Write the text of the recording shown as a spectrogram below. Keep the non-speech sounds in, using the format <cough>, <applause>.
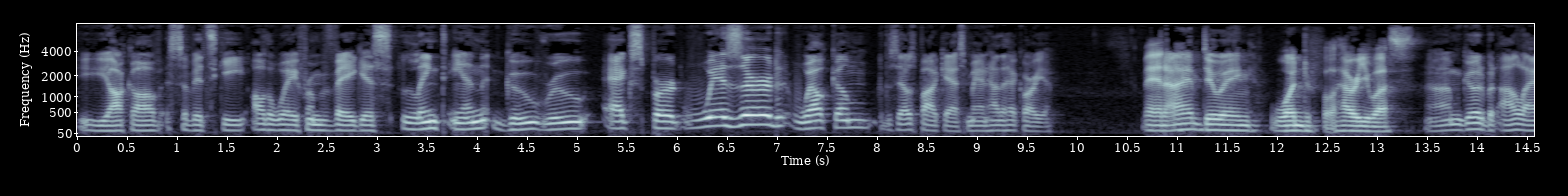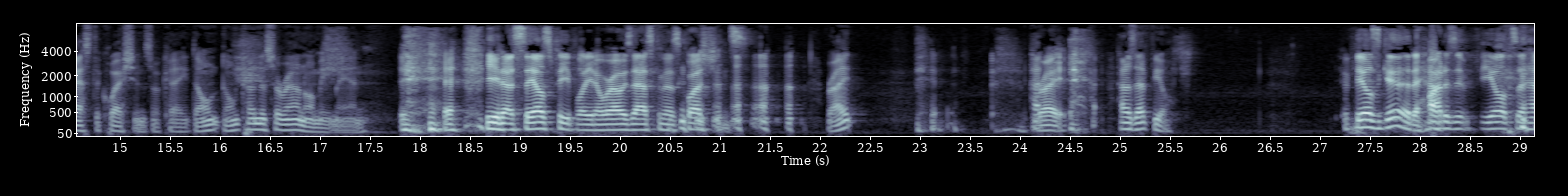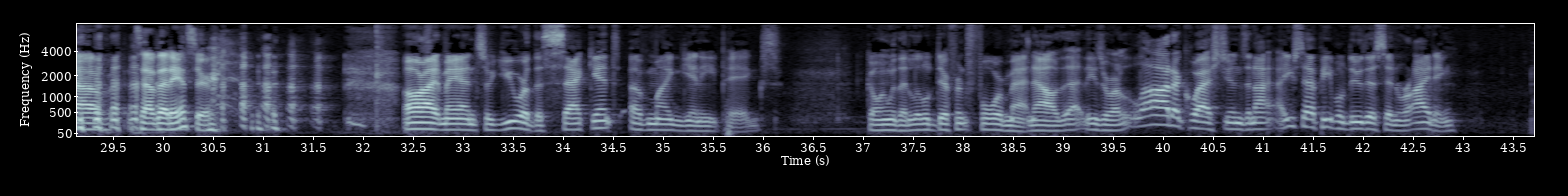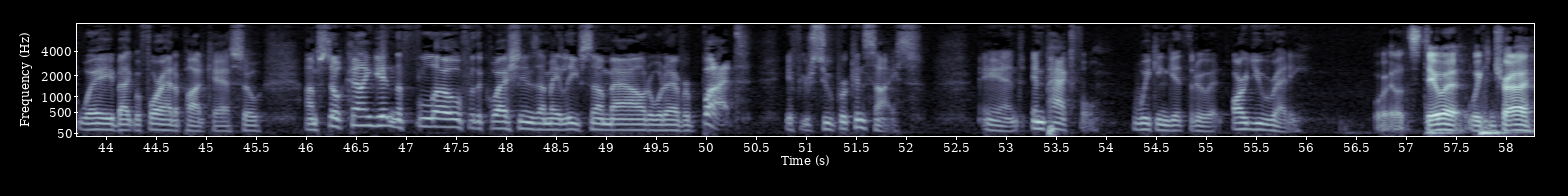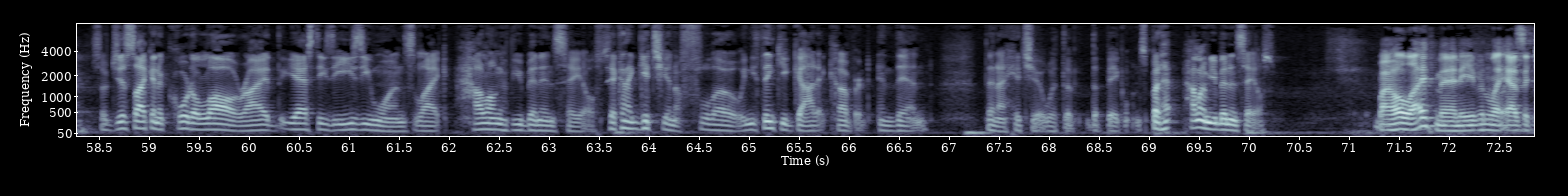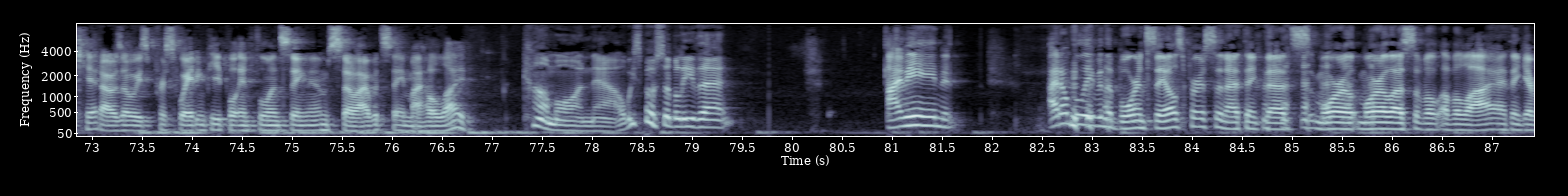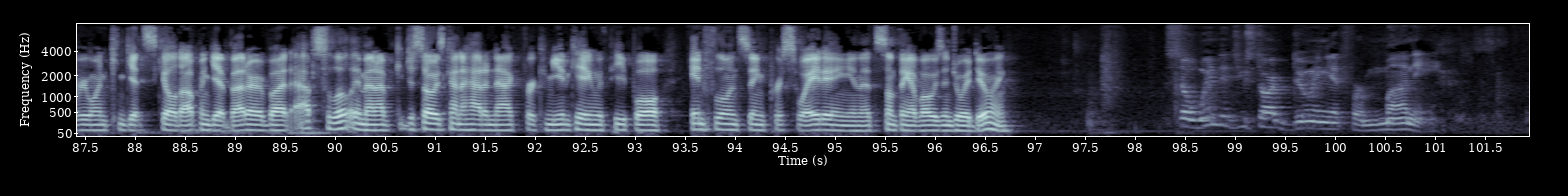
Yakov Savitskiy, all the way from Vegas, LinkedIn guru, expert, wizard. Welcome to the Sales Podcast, man. How the heck are you? Man, I am doing wonderful. How are you, Wes? I'm good, but I'll ask the questions, okay? Don't don't turn this around on me, man. <laughs> you know, salespeople, you know, we're always asking those questions. <laughs> right? <laughs> right. How, how does that feel? It feels good. How does it feel to have to have that answer? <laughs> All right, man. So you are the second of my guinea pigs, going with a little different format. Now, that, these are a lot of questions, and I, I used to have people do this in writing way back before I had a podcast. So I'm still kind of getting the flow for the questions. I may leave some out or whatever, but if you're super concise and impactful, we can get through it. Are you ready? Well, let's do it. We can try. So just like in a court of law, right? You ask these easy ones like, "How long have you been in sales?" So it kind of gets you in a flow, and you think you got it covered, and then, then I hit you with the the big ones. But how long have you been in sales? My whole life, man. Even like as a kid, I was always persuading people, influencing them. So I would say my whole life. Come on, now. Are we supposed to believe that? I mean, I don't believe in the born salesperson. I think that's more more or less of a, of a lie. I think everyone can get skilled up and get better. But absolutely, man, I've just always kind of had a knack for communicating with people, influencing, persuading, and that's something I've always enjoyed doing. So when did you start doing it for money?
